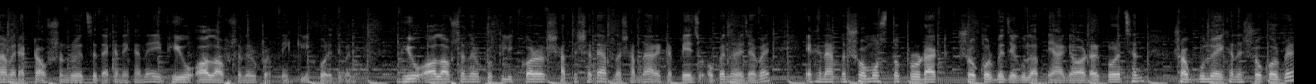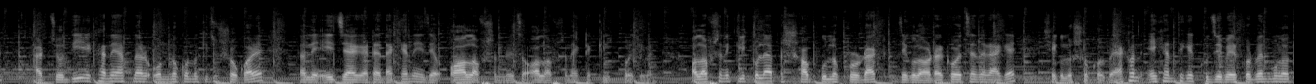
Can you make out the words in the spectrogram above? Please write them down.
নামের একটা অপশন রয়েছে, দেখেন এখানে, এই ভিউ অল অপশনের উপর আপনি ক্লিক করে দেবেন। ভিউ অল অপশনের উপর ক্লিক করার সাথে সাথে আপনার সামনে আরেকটা পেজ ওপেন হয়ে যাবে। এখানে আপনার সমস্ত প্রোডাক্ট শো করবে যেগুলো আপনি আগে অর্ডার করেছেন, সবগুলো এখানে শো করবে। আর যদি এখানে আপনার অন্য কোনো কিছু শো করে, তাহলে এই জায়গাটা দেখেন, এই যে অল অপশন রয়েছে অল অপশনে একটা ক্লিক করে দিবেন। অল অপশনে ক্লিক করলে আপনার সবগুলো প্রোডাক্ট যেগুলো অর্ডার করেছেন এর আগে, সেগুলো শো করবে। এখন এখান থেকে খুঁজে বের করবেন, মূলত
